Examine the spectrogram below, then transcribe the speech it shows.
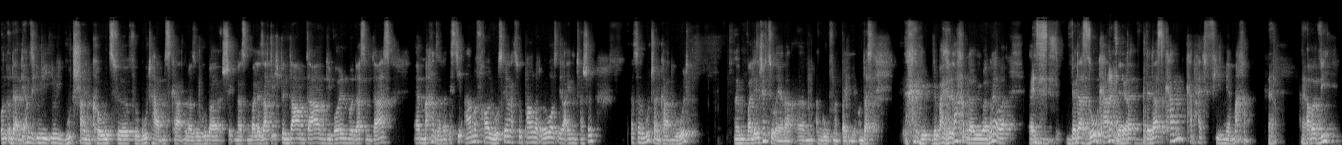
und, und die haben sich irgendwie, irgendwie Gutscheincodes für, für Guthabenskarten oder so rüber schicken lassen, weil er sagte, ich bin da und da und die wollen nur das und das. Äh, machen sie. Dann ist die arme Frau losgegangen, hat für ein paar hundert Euro aus ihrer eigenen Tasche, hat dann Gutscheinkarten geholt ähm, weil der Geschäftsführer ja da ähm, angerufen hat bei ihr. Und das, wir, wir beide lachen darüber, ne? aber äh, wer das so kann, wer, wer, das kann, kann halt viel mehr machen. Ja. Ja. Aber wie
